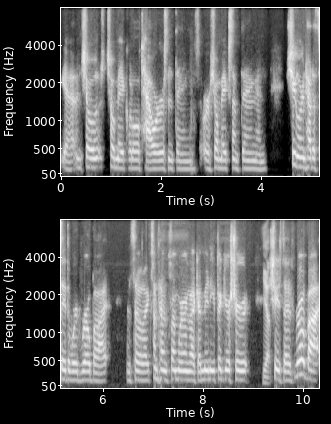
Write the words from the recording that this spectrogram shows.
yeah, and she'll she'll make little towers and things, or she'll make something, and she learned how to say the word robot and so, like, sometimes if I'm wearing like a mini figure shirt, yep. she says, robot,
